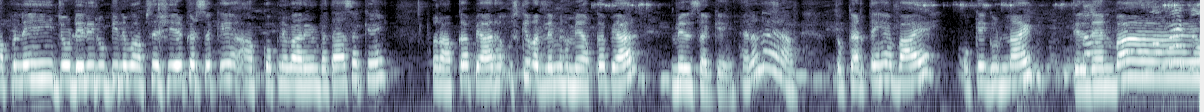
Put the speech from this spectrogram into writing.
अपने ही जो डेली रूटीन है वो आपसे शेयर कर सके आपको अपने बारे में बता सके और आपका प्यार उसके बदले में हमें आपका प्यार मिल सके है ना नायरा? तो करते हैं bye okay good night till then bye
